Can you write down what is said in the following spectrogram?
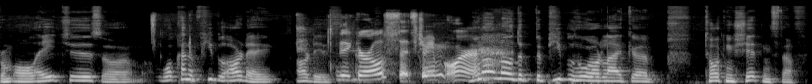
from all ages, or what kind of people are they? Are these The girls that stream, or no, no, the, the people who are like uh, talking shit and stuff.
